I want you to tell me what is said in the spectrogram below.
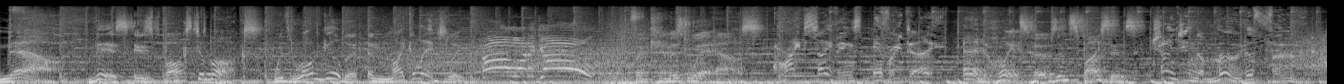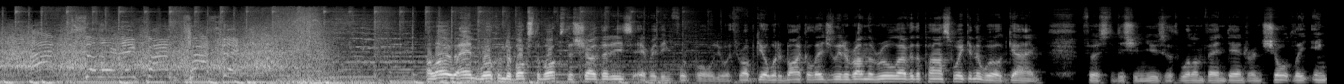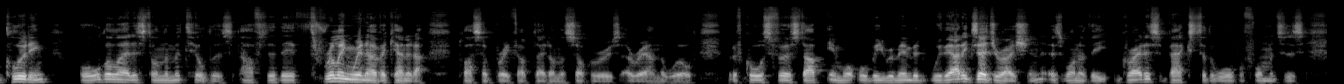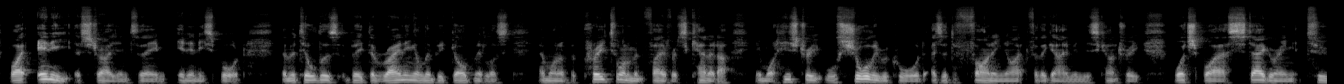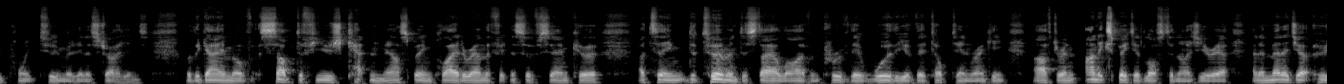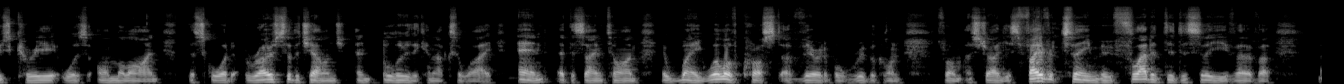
Now, this is Box to Box with Rob Gilbert and Michael Edgley Oh, what a goal! for Chemist Warehouse. Great savings every day. And Hoyt's Herbs and Spices, changing the mood of food. Absolutely fantastic! Hello and welcome to Box to Box, the show that is everything football. You're with Rob Gilbert and Michael Edgley to run the rule over the past week in the World Game. First edition news with Willem van Danderen shortly, including all the latest on the Matildas after their thrilling win over Canada, plus a brief update on the Socceroos around the world. But of course, first up in what will be remembered without exaggeration as one of the greatest backs to the wall performances by any Australian team in any sport. The Matildas beat the reigning Olympic gold medalist and one of the pre tournament favourites, Canada, in what history will surely record as a defining night for the game in this country, watched by a staggering 2.2 million Australians. With a game of subterfuge cat and mouse being played around the fitness of Sam Kerr, a team determined to stay alive and prove they're worthy of their top 10 ranking after an unexpected loss to Nigeria and a manager whose career was on the line. The squad rose to the challenge and blew the Canucks away. And at the same time, it may well have crossed a veritable Rubicon from Australia's favourite team who flattered to deceive over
